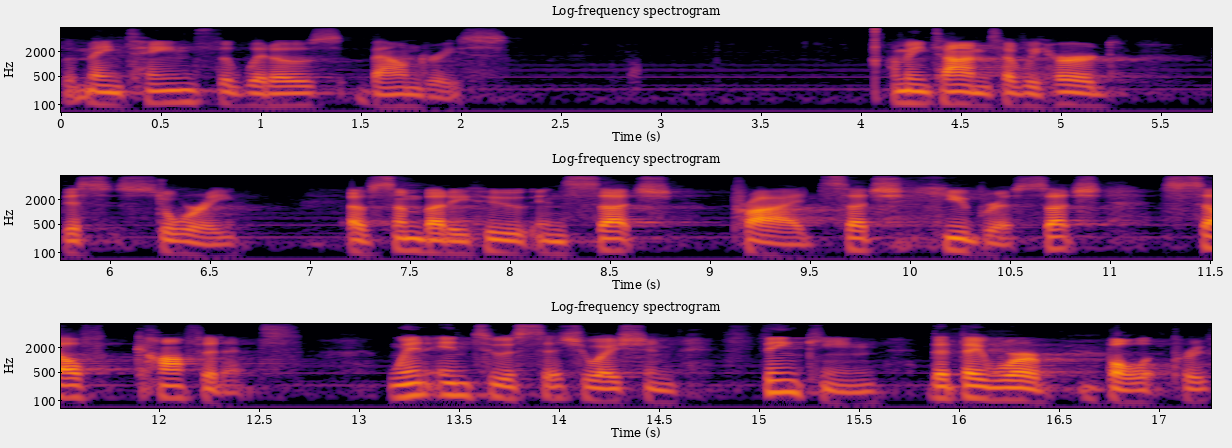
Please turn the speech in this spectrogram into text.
but maintains the widow's boundaries. How many times have we heard this story of somebody who, in such pride, such hubris, such self confidence, went into a situation thinking that they were bulletproof,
